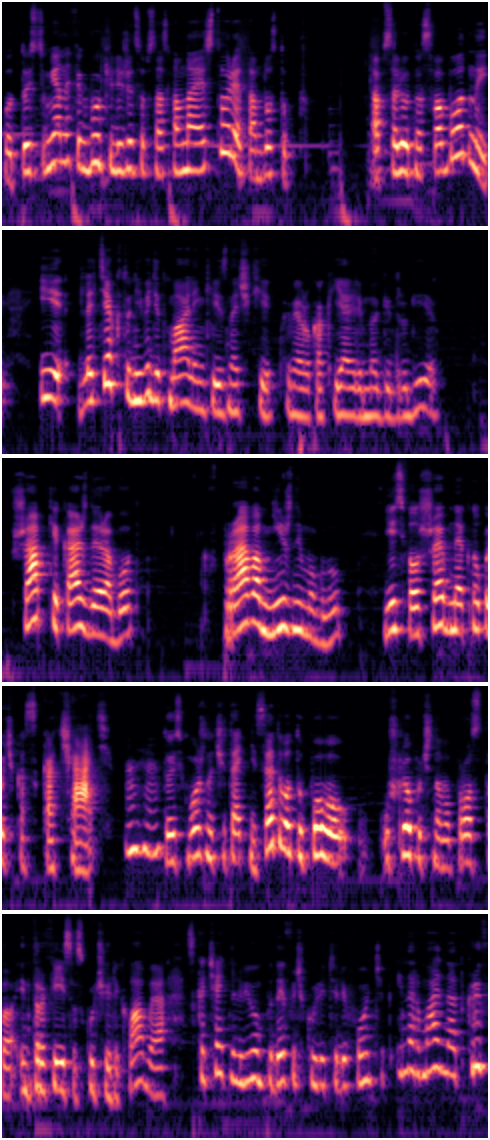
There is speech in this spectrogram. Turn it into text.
Вот, то есть у меня на фигбуке лежит, собственно, основная история, там доступ абсолютно свободный. И для тех, кто не видит маленькие значки, к примеру, как я или многие другие, в шапке каждой работы, в правом нижнем углу, есть волшебная кнопочка «Скачать». Мгм. То есть можно читать не с этого тупого ушлепочного просто интерфейса с кучей рекламы, а скачать на любимом pdf или телефончик и нормально открыв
